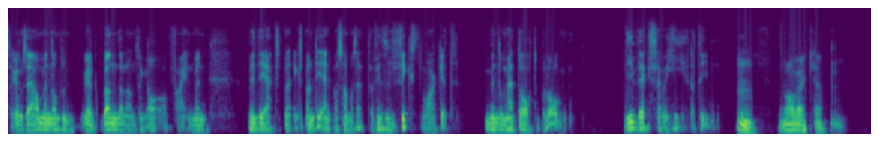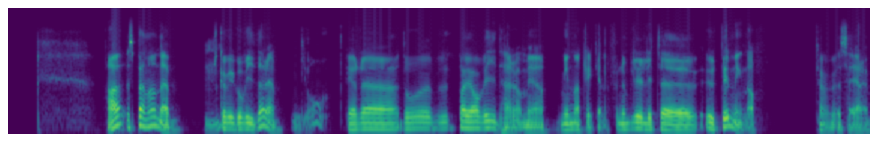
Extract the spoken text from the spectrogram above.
Så kan man säga, ja men de som mjölkbönderna, de tänker, ja fine, men, men det exp- expanderar inte på samma sätt. Det finns en Mm. fixed market. Men de här datorbolagen, de växer över hela tiden. Mm. Ja, verkligen. Mm. Ja, spännande. Mm. Ska vi gå vidare? Ja, Är det, då tar jag vid här då med min artikel, för nu blir det lite utbildning då, kan vi väl säga det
